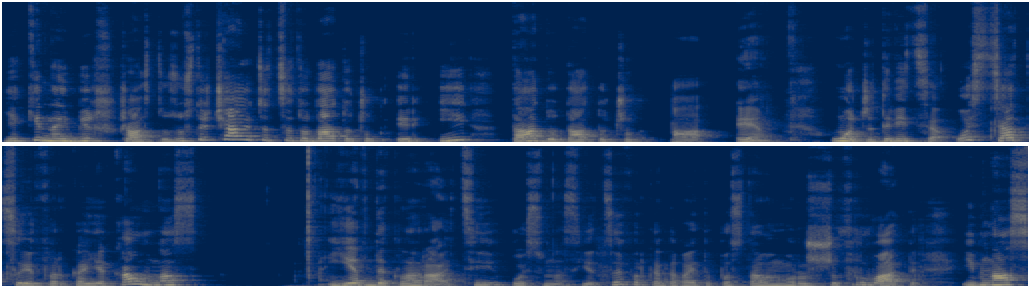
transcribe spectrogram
які найбільш часто зустрічаються: це додаточок РІ та додаточок АЕ. Отже, дивіться, ось ця циферка, яка у нас є в декларації. Ось у нас є циферка, давайте поставимо розшифрувати. І в нас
